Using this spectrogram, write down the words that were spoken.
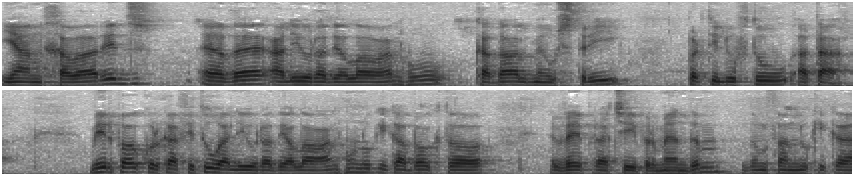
Janë Havarixh edhe Aliu radhijallahu anhu ka dalë me ushtri për t'i luftu ata. Mirëpo kur ka fitu Aliu radhijallahu anhu nuk i ka bo këto vepra që i përmendëm, domethënë nuk i ka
